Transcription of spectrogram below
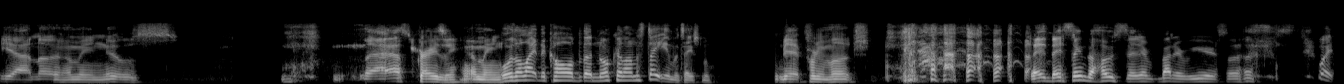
yeah, I know. I mean, it was that's crazy. I mean, Or they like to call the North Carolina State Invitational. Yeah, pretty much. They they seem to host it every, about every year. So wait,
